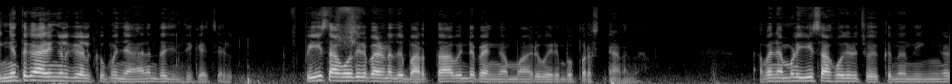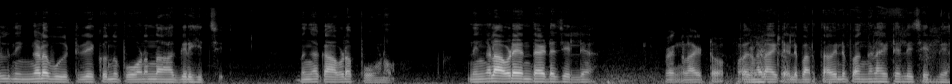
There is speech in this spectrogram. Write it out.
ഇങ്ങനത്തെ കാര്യങ്ങൾ കേൾക്കുമ്പോൾ ഞാനെന്താ ചിന്തിക്കുക വെച്ചാൽ ഇപ്പോൾ ഈ സഹോദരി പറയണത് ഭർത്താവിന്റെ പെങ്ങന്മാർ വരുമ്പോൾ പ്രശ്നമാണെന്നാണ് അപ്പം നമ്മൾ ഈ സഹോദരി ചോദിക്കുന്നത് നിങ്ങൾ നിങ്ങളുടെ വീട്ടിലേക്കൊന്ന് പോകണമെന്ന് ആഗ്രഹിച്ച് നിങ്ങൾക്ക് അവിടെ പോകണം. നിങ്ങൾ അവിടെ എന്തായിട്ട് ചെല്ലുക? പെങ്ങളായിട്ടോ പെങ്ങളായിട്ടല്ലേ? ഭർത്താവിന്റെ പെങ്ങളായിട്ടല്ലേ ചെല്ലുക?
